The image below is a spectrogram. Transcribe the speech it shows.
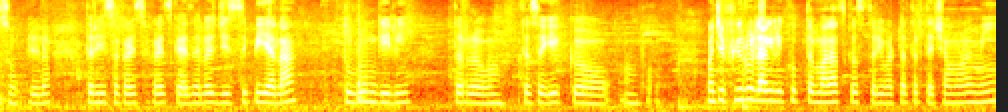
झोपलेलं तर हे सकाळी सकाळीच काय झालं जे सी पी याला तुडून गेली. तर त्याचं एक म्हणजे फिरू लागली खूप तर मलाच कसं तरी वाटलं तर त्याच्यामुळं मी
